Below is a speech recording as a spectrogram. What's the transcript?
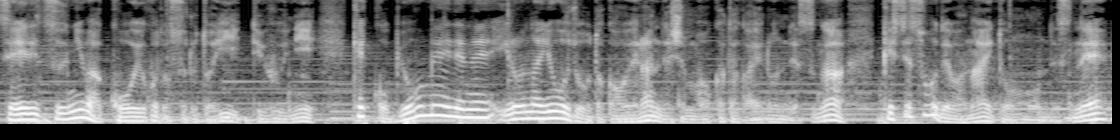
生理痛にはこういうことするといいっていうふうに結構病名でねいろんな養生とかを選んでしまう方がいるんですが決してそうではないと思うんですね。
